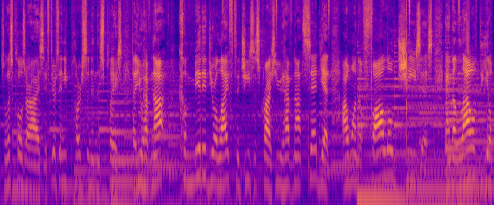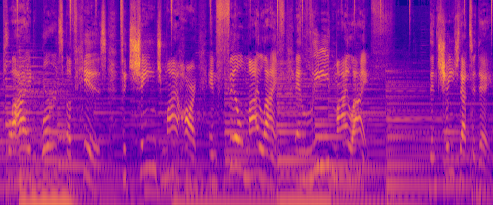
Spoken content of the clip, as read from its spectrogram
So let's close our eyes. If there's any person in this place that you have not committed your life to Jesus Christ, you have not said yet, I want to follow Jesus and allow the applied words of His to change my heart and fill my life and lead my life, then change that today.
